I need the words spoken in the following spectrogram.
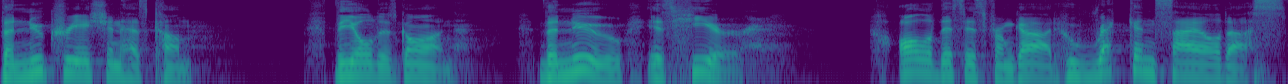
the new creation has come. The old is gone. The new is here. All of this is from God, who reconciled us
